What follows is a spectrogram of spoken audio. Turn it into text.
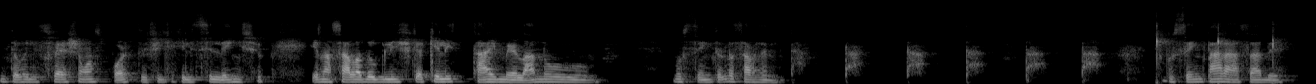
Então eles fecham as portas e fica aquele silêncio. E na sala do Glee fica aquele timer lá no, no centro da sala fazendo tá, tá, tá, tá, tá, tá. Tipo, sem parar, sabe?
